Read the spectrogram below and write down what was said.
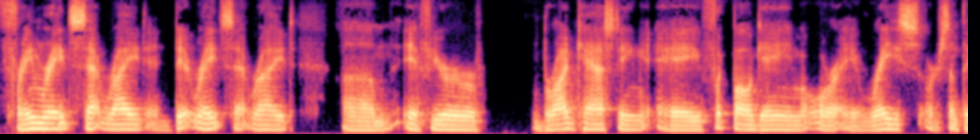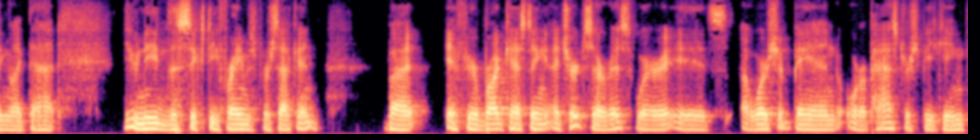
frame rate set right and bit rate set right. Um, if you're broadcasting a football game or a race or something like that, you need the 60 frames per second. But if you're broadcasting a church service where it's a worship band or a pastor speaking,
